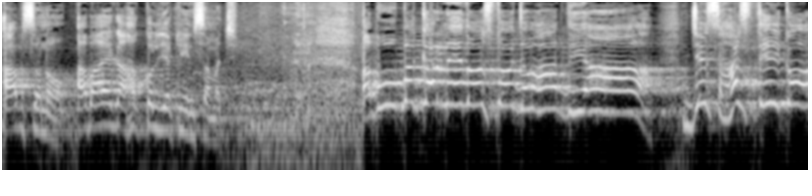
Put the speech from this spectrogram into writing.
اب سنو، اب آئے گا حق الیقین، سمجھ۔ ابو بکر نے دوستو جواب دیا، جس ہستی کو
